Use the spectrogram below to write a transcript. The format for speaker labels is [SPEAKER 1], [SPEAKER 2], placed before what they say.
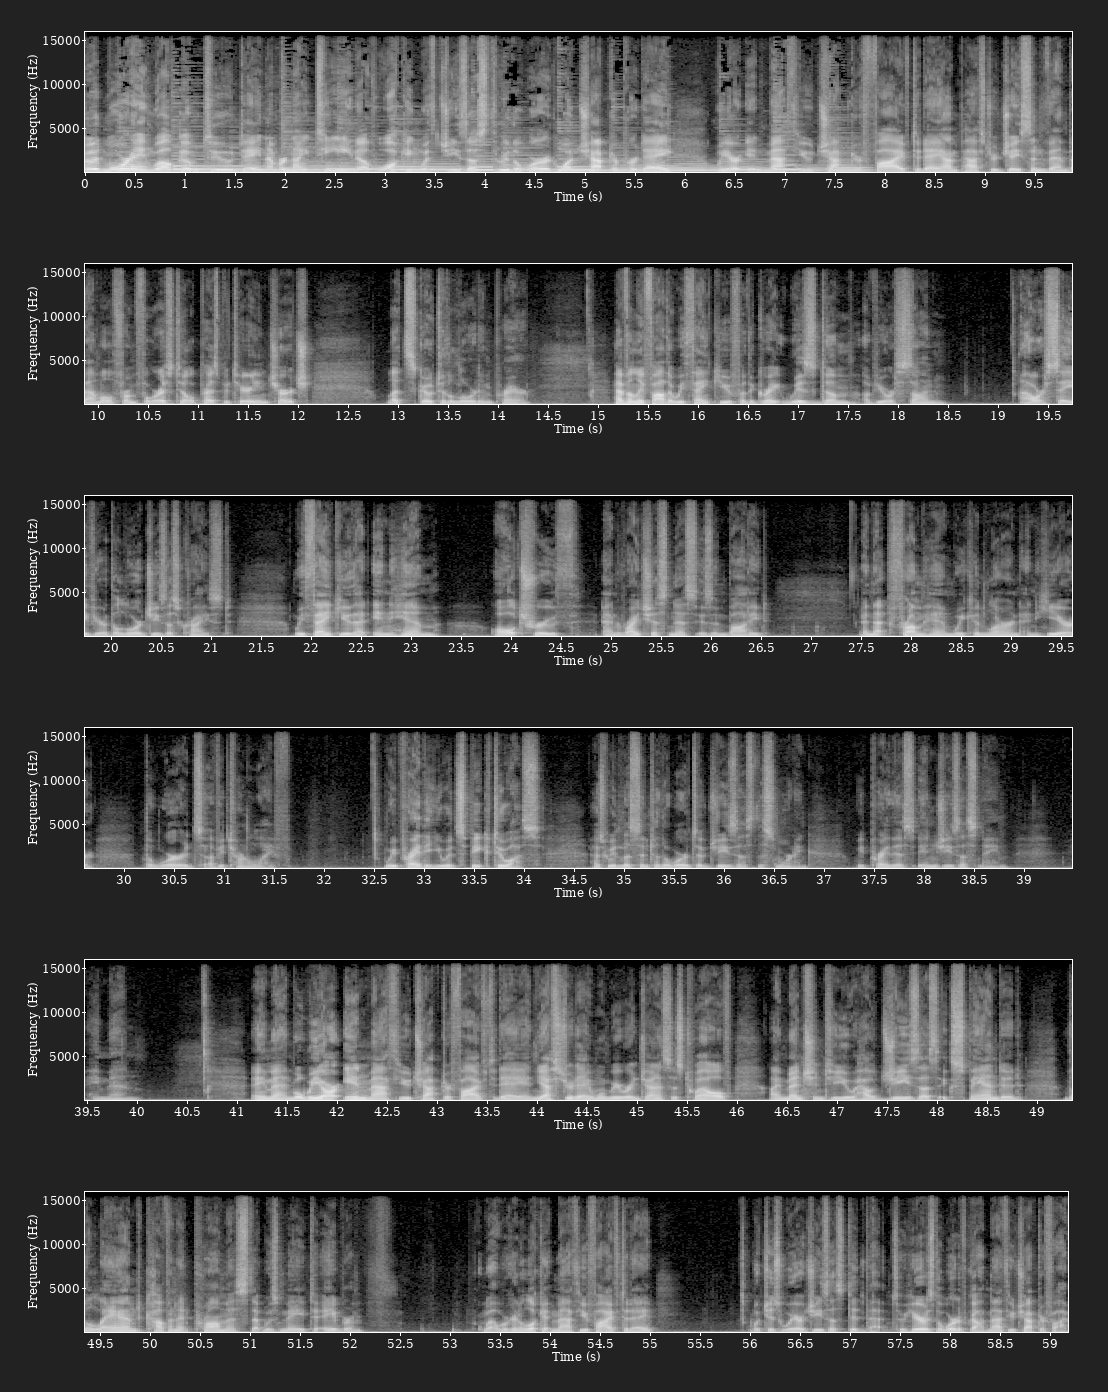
[SPEAKER 1] Good morning. Welcome to day number 19 of Walking with Jesus through the Word, one chapter per day. We are in Matthew chapter 5 today. I'm Pastor Jason Van Bemmel from Forest Hill Presbyterian Church. Let's go to the Lord in prayer. Heavenly Father, we thank you for the great wisdom of your Son, our Savior, the Lord Jesus Christ. We thank you that in him all truth and righteousness is embodied, and that from him we can learn and hear the words of eternal life. We pray that you would speak to us as we listen to the words of Jesus this morning. We pray this in Jesus' name. Amen. Amen. Well, we are in Matthew chapter 5 today, and yesterday when we were in Genesis 12, I mentioned to you how Jesus expanded the land covenant promise that was made to Abram. Well, we're going to look at Matthew 5 today, which is where Jesus did that. So here's the word of God, Matthew chapter 5.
